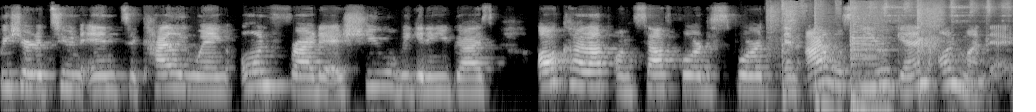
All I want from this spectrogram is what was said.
Be sure to tune in to Kylie Wang on Friday as she will be getting you guys all caught up on South Florida sports. And I will see you again on Monday.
